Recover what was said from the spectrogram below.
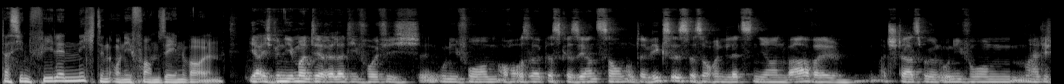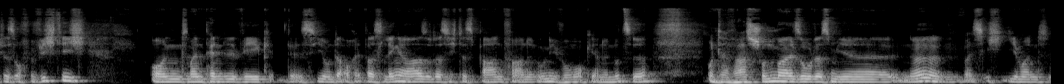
dass ihn viele nicht in Uniform sehen wollen. Ja, ich bin jemand, der relativ häufig in Uniform auch außerhalb des Kasernzauns unterwegs ist, das auch in den letzten Jahren war, weil als Staatsbürger in Uniform halte ich das auch für wichtig. Und mein Pendelweg, der ist hier und da auch etwas länger, sodass ich das Bahnfahren in Uniform auch gerne nutze. Und da war es schon mal so, dass mir, ne, weiß ich, jemand,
